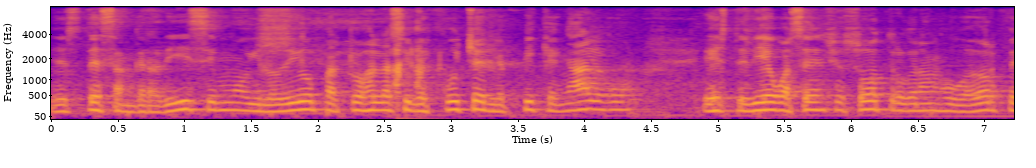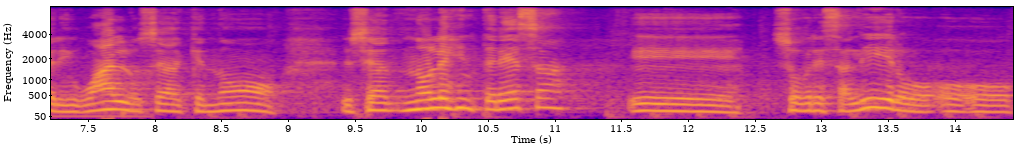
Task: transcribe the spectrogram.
es desangradísimo y lo digo para que ojalá si lo escuchen le piquen algo. Este Diego Asensio es otro gran jugador, pero igual, o sea, que no o sea, no les interesa eh, sobresalir o,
